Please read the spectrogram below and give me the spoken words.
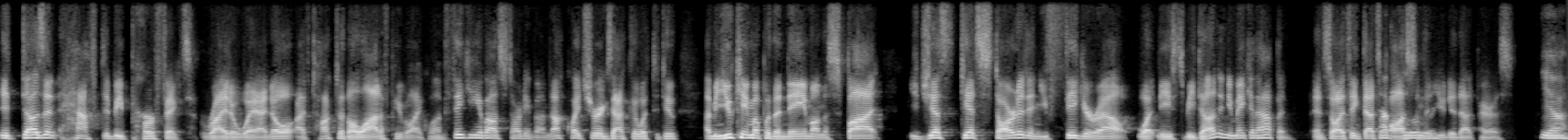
it doesn't have to be perfect right away. I know I've talked with a lot of people like, well, I'm thinking about starting, but I'm not quite sure exactly what to do. I mean, you came up with a name on the spot. You just get started and you figure out what needs to be done and you make it happen. And so I think that's absolutely. awesome that you did that, Paris. Yeah,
